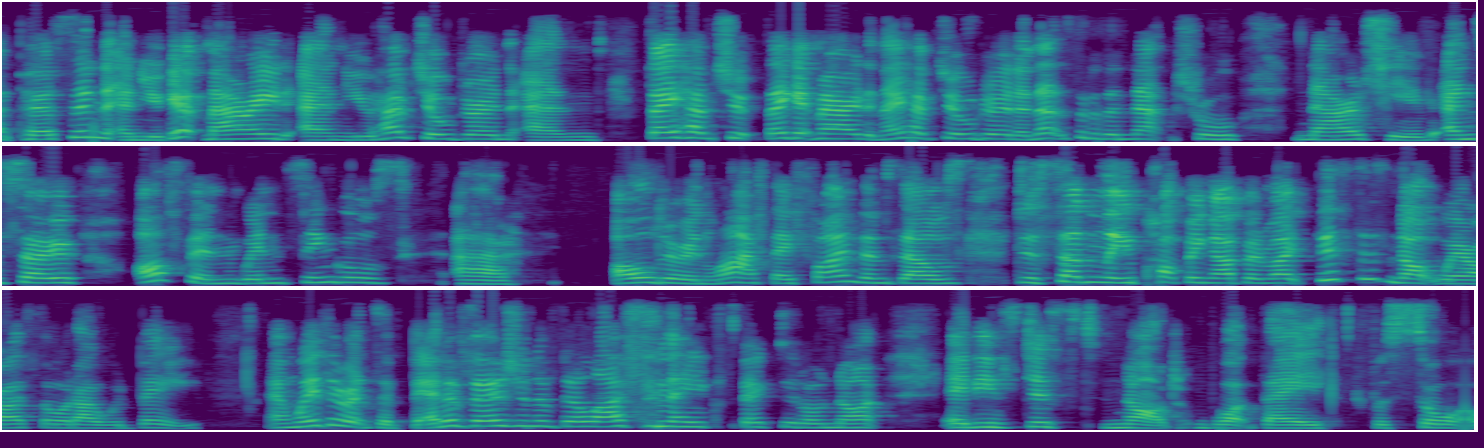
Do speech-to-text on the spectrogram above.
a person and you get married and you have children and they have they get married and they have children and that's sort of the natural narrative. And so often when singles are older in life they find themselves just suddenly popping up and like this is not where i thought i would be and whether it's a better version of their life than they expected or not, it is just not what they foresaw.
